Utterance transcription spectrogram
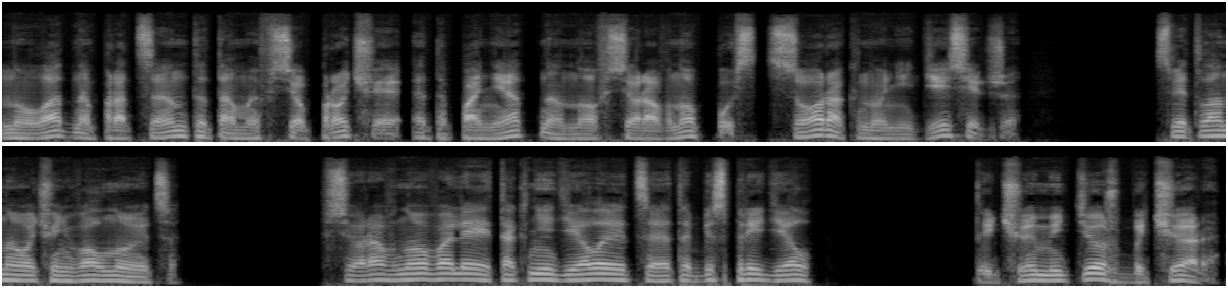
Ну ладно, проценты там и все прочее, это понятно, но все равно пусть 40, но не 10 же. Светлана очень волнуется. Все равно, Валяй, так не делается, это беспредел. Ты чё метёшь, бычара?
